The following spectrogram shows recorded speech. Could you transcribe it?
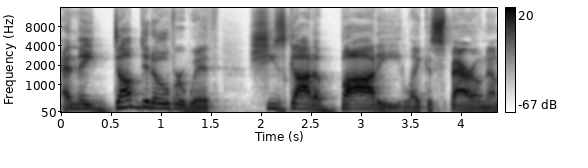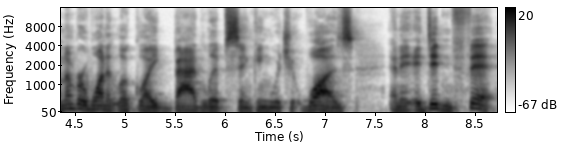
And they dubbed it over with, she's got a body like a sparrow. Now, number one, it looked like bad lip syncing, which it was, and it, it didn't fit.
